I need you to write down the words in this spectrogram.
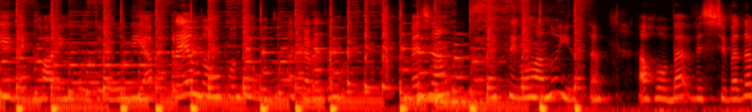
e decorem o conteúdo e aprendam o conteúdo através da música. Beijão e sigam lá no Insta, arroba Vestiva da.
